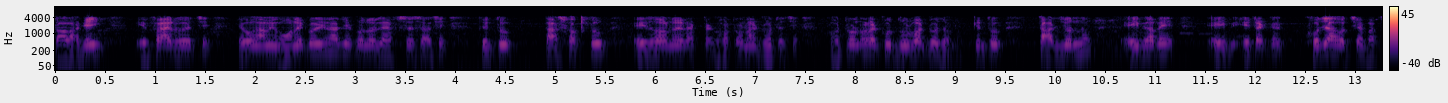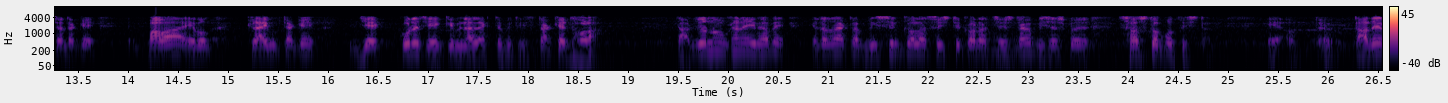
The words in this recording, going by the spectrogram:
তার আগেই এফআইআর হয়েছে এবং আমি মনে করি না যে কোনো ল্যাপসেস আছে কিন্তু তা সত্ত্বেও এই ধরনের একটা ঘটনা ঘটেছে। ঘটনাটা খুব দুর্ভাগ্যজনক। কিন্তু তার জন্য এইভাবে এই, এটাকে খোঁজা হচ্ছে, বাচ্চাটাকে পাওয়া এবং ক্রাইমটাকে যে করেছে এই ক্রিমিনাল অ্যাক্টিভিটিস তাকে ধরা। তার জন্য ওখানে এইভাবে এটা তো একটা বিশৃঙ্খলা সৃষ্টি করার চেষ্টা, বিশেষ করে স্বাস্থ্য প্রতিষ্ঠানে। তাদের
